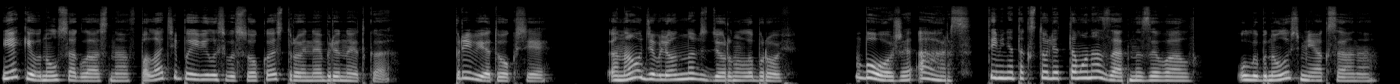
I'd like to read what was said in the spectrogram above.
Я кивнул согласно. В палате появилась высокая стройная брюнетка. «Привет, Окси». Она удивленно вздернула бровь. «Боже, Арс, ты меня так сто лет тому назад называл», – улыбнулась мне Оксана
